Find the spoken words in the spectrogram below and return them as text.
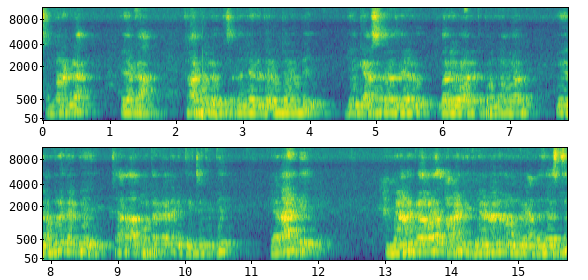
సుందరంగా ఈ యొక్క కార్పులు సిద్ధం చేయడం జరుగుతుంది డి కేశవరాజు గారు మరియు వారి యొక్క బృందం వారు వీరందరూ కలిపి చాలా అద్భుతంగా నేను తీర్చిదిద్ది. ఎలాంటి జ్ఞానం కావాలో అలాంటి జ్ఞానాన్ని మనందరికీ అందజేస్తూ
